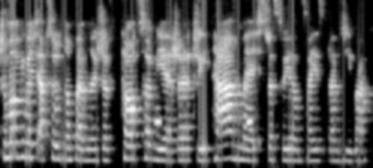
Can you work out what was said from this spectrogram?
czy mogę mieć absolutną pewność, że w to, co wierzę, czyli ta myśl stresująca jest prawdziwa?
